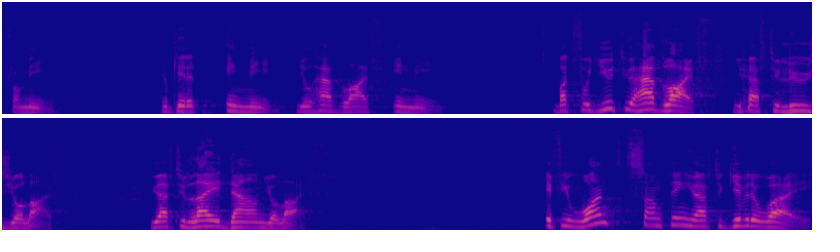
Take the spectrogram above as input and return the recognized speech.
from me. You'll get it in me. You'll have life in me. But for you to have life, you have to lose your life. You have to lay down your life. If you want something, you have to give it away.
